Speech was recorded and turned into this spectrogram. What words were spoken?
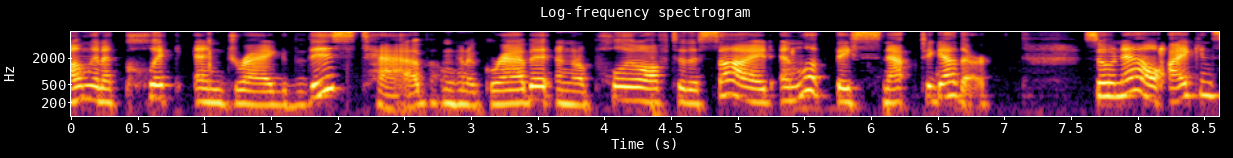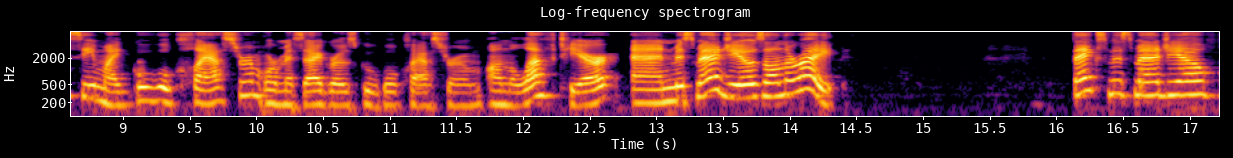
I'm going to click and drag this tab. I'm going to grab it. I'm going to pull it off to the side and look, they snap together. So now I can see my Google Classroom or Miss Agro's Google Classroom on the left here and Miss Maggio's on the right. Thanks, Miss Maggio.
